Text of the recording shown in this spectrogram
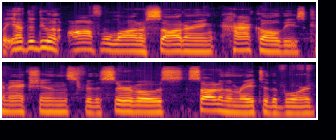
But you have to do an awful lot of soldering, hack all these connections for the servos, solder them right to the board.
